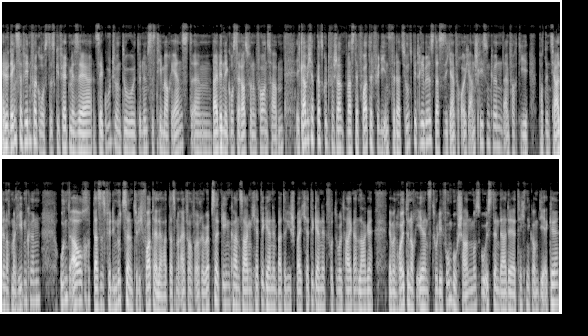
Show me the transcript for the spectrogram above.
Ja, du denkst auf jeden Fall groß. Das gefällt mir sehr, sehr gut und du, du nimmst das Thema auch ernst, ähm, weil wir eine große Herausforderung vor uns haben. Ich glaube, ich habe ganz gut verstanden, was der Vorteil für die Installationsbetriebe ist, dass sie sich einfach euch anschließen können, einfach die Potenziale nochmal heben können und auch, dass es für die Nutzer natürlich Vorteile hat, dass man einfach auf eure Website gehen kann, sagen, ich hätte gerne einen Batteriespeicher, ich hätte gerne eine Photovoltaikanlage. Wenn man heute noch eher ins Telefonbuch schauen muss, wo ist denn da der Techniker um die Ecke?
